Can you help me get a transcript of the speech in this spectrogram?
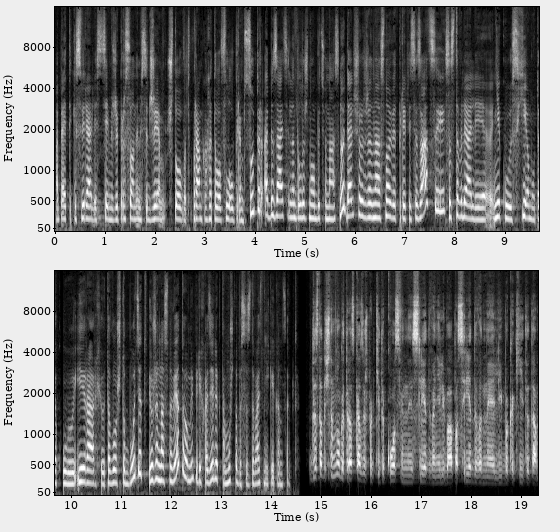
Опять-таки сверялись с теми же персонами CJM, что вот в рамках этого flow прям супер обязательно должно быть у нас. Ну и дальше уже на основе приоритизации составляли некую схему, такую иерархию того, что будет, и уже на основе этого мы переходили к тому, чтобы создавать некие концепты. Достаточно много ты рассказываешь про какие-то косвенные исследования, либо опосредованные, либо какие-то там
